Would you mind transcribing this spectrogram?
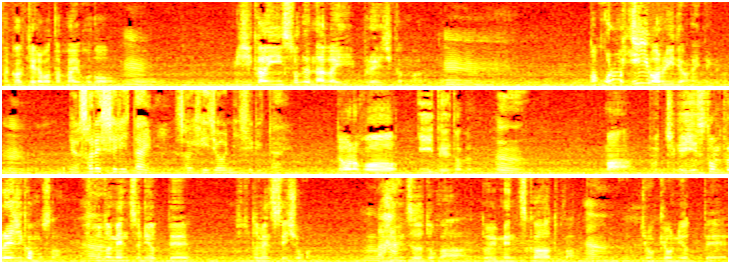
高ければ高いほど、こう短いインストで長いプレイ時間がある。うん。うん。まあこれもいい悪いではないんだけど、うん。いや、それ知りたいね。それ非常に知りたい。なかなかいいデータで。うん。まあ、ぶっちゃけインストのプレイ時間もさ、人とメンツによって、人とメンツと一緒か。まあ、人数とか、どういうメンツかとか、うん。状況によってん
